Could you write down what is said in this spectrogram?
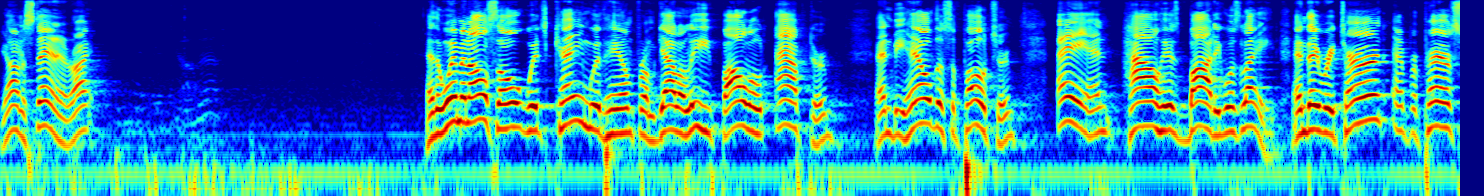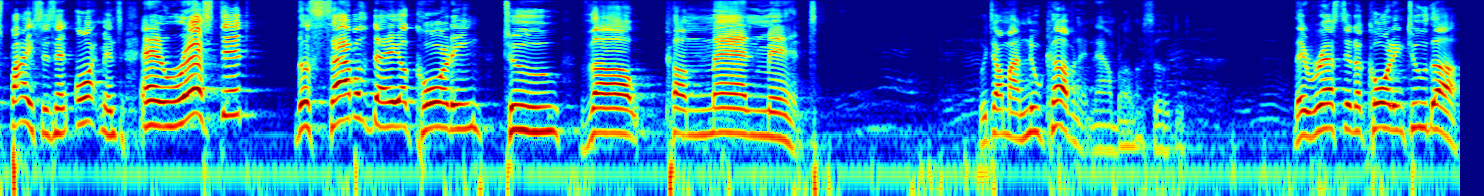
You understand that, right? And the women also, which came with him from Galilee, followed after and beheld the sepulchre and how his body was laid. And they returned and prepared spices and ointments and rested the Sabbath day according to the commandment. We're talking about new covenant now, brothers and sisters. They rested according to the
